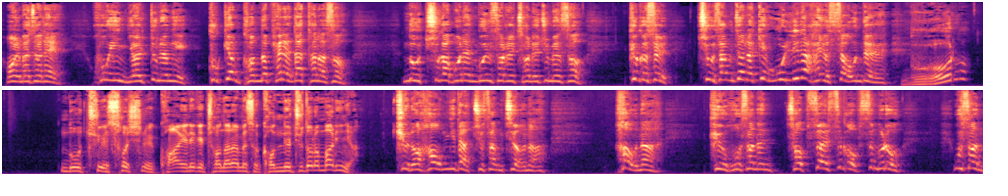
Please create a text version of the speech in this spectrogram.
얼마 전에 호인 12명이 국경 건너편에 나타나서 노추가 보낸 문서를 전해주면서 그것을 주상전하께 올리라 하였사온데 뭐라? 노추의 서신을 과인에게 전하라면서 건네주더란 말이냐? 그러하옵니다, 주상 전하. 하오나 그 호선은 접수할 수가 없으므로 우선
